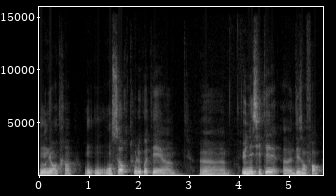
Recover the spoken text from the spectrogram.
On est en train, on, sort tout le côté unicité euh, des enfants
